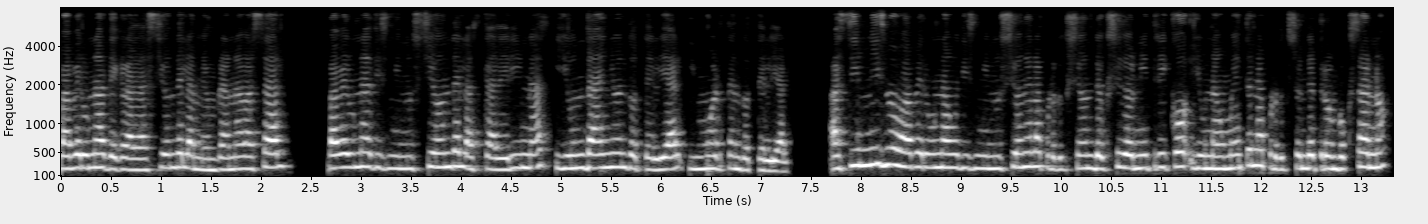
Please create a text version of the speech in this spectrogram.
va a haber una degradación de la membrana basal, va a haber una disminución de las caderinas y un daño endotelial y muerte endotelial. Asimismo, va a haber una disminución en la producción de óxido nítrico y un aumento en la producción de tromboxano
